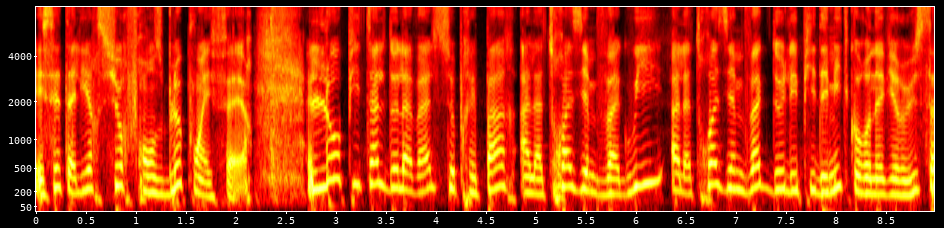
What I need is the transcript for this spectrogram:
Et c'est à lire sur francebleu.fr. L'hôpital de Laval se prépare à la troisième vague. Oui, à la troisième vague de l'épidémie de coronavirus.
